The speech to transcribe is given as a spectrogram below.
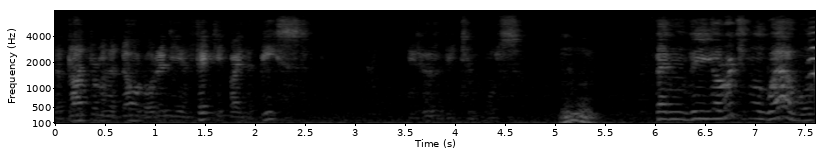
The blood from her dog already infected by the beast made her a victim also. Mm. Then the original werewolf was...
